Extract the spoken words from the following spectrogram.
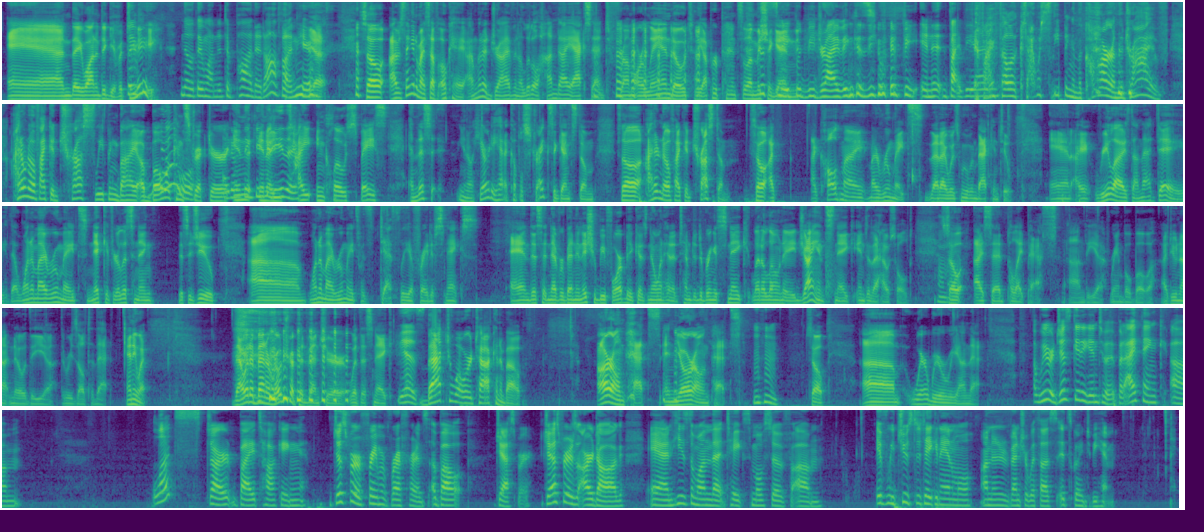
and they wanted to give it to They- me. No, they wanted to pawn it off on you. Yes. So I was thinking to myself, okay, I'm gonna drive in a little Hyundai accent from Orlando to the Upper Peninsula, of The Michigan. snake would be driving because you would be in it by the end. if. I fell, because I was sleeping in the car on the drive, I don't know if I could trust sleeping by a boa No, constrictor in in a either. tight enclosed space. And this, you know, he already had a couple strikes against him, so I don't know if I could trust him. So I, I called my my roommates that I was moving back into, and I realized on that day that one of my roommates, Nick, if you're listening, this is you. Um, one of my roommates was deathly afraid of snakes. And this had never been an issue before because no one had attempted to bring a snake, let alone a giant snake, into the household. so I said polite pass on the uh, rainbow boa. I do not know the uh, the result of that. Anyway, that would have been a road trip adventure with a snake. Yes. Back to what we're talking about: our own pets and your own pets. Mm-hmm. So, um, where were we on that? we were just getting into it, but I think um, let's start by talking, just for a frame of reference, about Jasper. Jasper is our dog, and he's the one that takes most of. Um, if we choose to take an animal on an adventure with us, it's going to be him.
